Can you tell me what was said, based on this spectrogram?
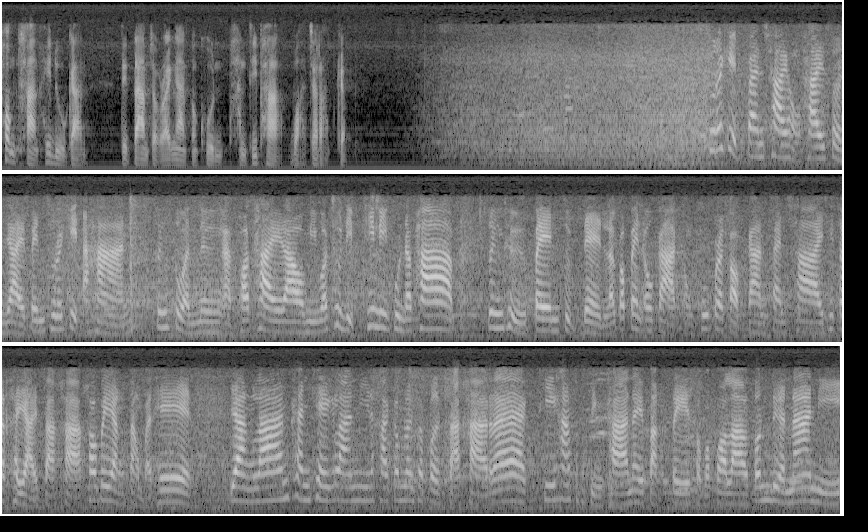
ช่องทางให้ดูกัน ติดตามจากรายงานของคุณพันธิภาวาจรัตครับ ธุรกิจแฟรนไชส์ของไทยส่วนใหญ่เป็นธุรกิจอาหาร ซึ่งส่วนหนึ่งอะเพราะไทยเรามีวัตถุดิบที่มีคุณภาพ ซึ่งถือเป็นจุดเด่น แล้วก็เป็นโอกาสของผู้ประกอบการแฟรนไชส์ที่จะขยายสาขาเข้าไปยังต่างประเทศ อย่างร้านแพนเค้กร้านนี้นะคะกำลังจะเปิดสาขาแรกที่ห้างสรรพสินค้าในปากเซสปป.ลาวต้นเดือนหน้านี้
